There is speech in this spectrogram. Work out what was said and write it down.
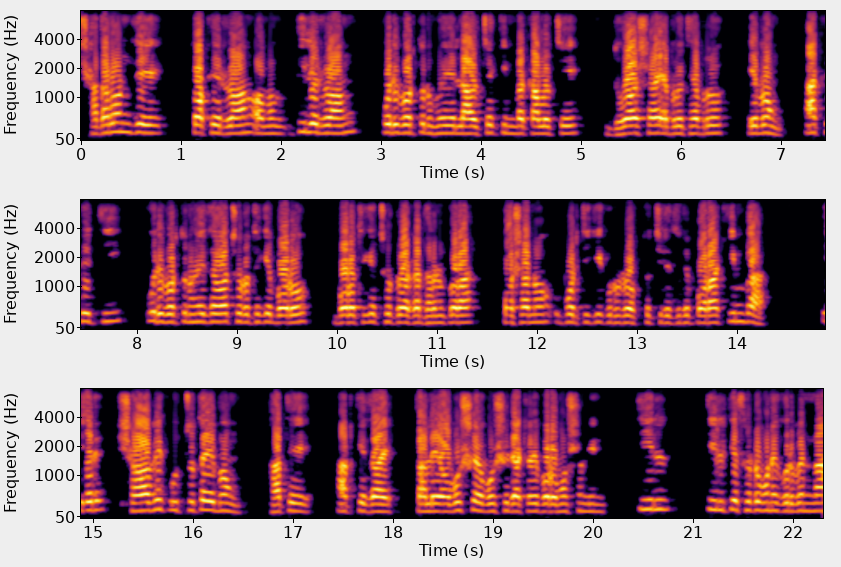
সাধারণ যে ত্বকের রং এবং তিলের রং পরিবর্তন হয়ে লালচে কিংবা কালোচে ধোঁয়াশা এবড়ো থ্যাবড়ো এবং আকৃতি পরিবর্তন হয়ে যাওয়া, ছোট থেকে বড় বড় থেকে ছোট আকার ধারণ করা, কষানো, উপর থেকে কোনো রক্ত ছিঁড়ে ছিঁড়ে পড়া কিংবা এর স্বাভাবিক উচ্চতা এবং হাতে আটকে যায়, তাহলে অবশ্যই অবশ্যই ডাক্তারের পরামর্শ নিন। তিল, তিলকে ছোট মনে করবেন না,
